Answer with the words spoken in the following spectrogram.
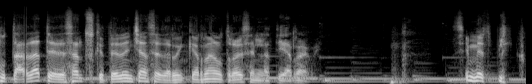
puta, date de santos que te den chance de reencarnar otra vez en la tierra, güey. ¿Sí me explico?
